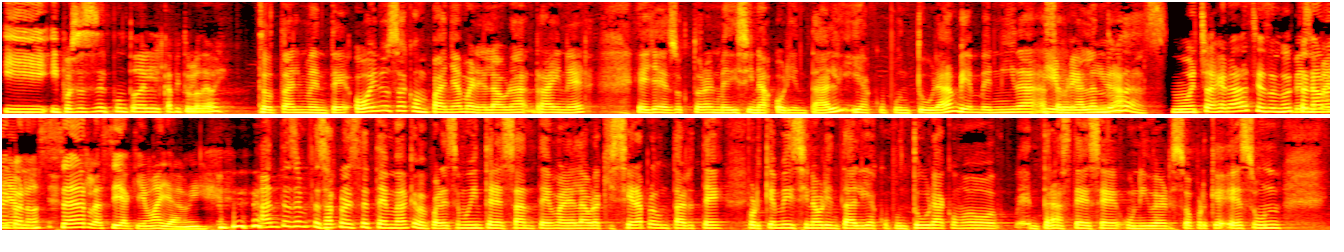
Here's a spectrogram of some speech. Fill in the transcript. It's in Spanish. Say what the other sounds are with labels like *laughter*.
Y, y pues ese es el punto del capítulo de hoy. Totalmente. Hoy nos acompaña María Laura Reiner. Ella es doctora en medicina oriental y acupuntura. Bienvenida a Se Regalan Bienvenida. Dudas. Muchas gracias, un gusto Desde enorme Miami. conocerla, sí, aquí en Miami. *laughs* Antes de empezar con este tema que me parece muy interesante, María Laura, quisiera preguntarte por qué medicina oriental y acupuntura, cómo entraste a ese universo, porque es un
